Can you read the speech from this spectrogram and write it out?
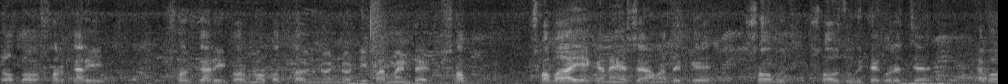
যত সরকারি সরকারি কর্মকর্তা অন্য অন্য ডিপার্টমেন্টের সব সবাই এখানে এসে আমাদেরকে সহযোগিতা করেছে এবং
